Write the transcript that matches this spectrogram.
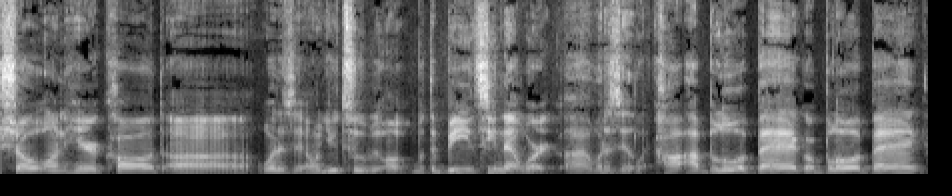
show on here called uh what is it on YouTube uh, with the BET network. Uh what is it like called I blew a bag or blow a bag?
